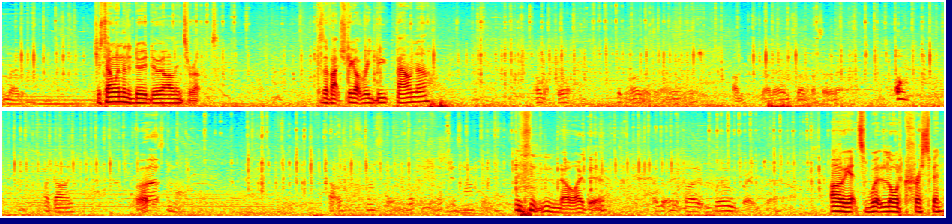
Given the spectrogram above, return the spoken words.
I'm ready. Just tell me when to do it, do it, I'll interrupt. Because I've actually got Rebuke bound now. Oh my god. Big moment now. Um, no, no, I'm still selling it. Oh! I died. That was disgusting. What the fuck just happened? no idea. I got hit by Will Breaker. Oh, yeah, it's Lord Crispin.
